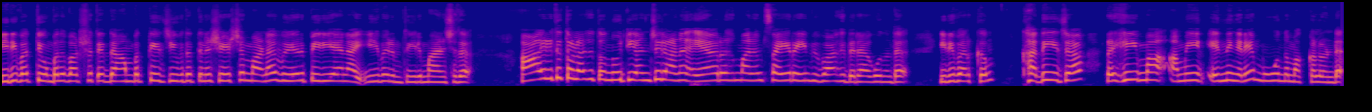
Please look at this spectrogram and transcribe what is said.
ഇരുപത്തിയൊമ്പത് വർഷത്തെ ദാമ്പത്യ ജീവിതത്തിന് ശേഷമാണ് വേർപിരിയാനായി ഇരുവരും തീരുമാനിച്ചത്. ആയിരത്തി തൊള്ളായിരത്തി തൊണ്ണൂറ്റി അഞ്ചിലാണ് എ ആർ റഹ്മാനും സൈറയും വിവാഹിതരാകുന്നത്. ഇരുവർക്കും ഖദീജ റഹീമ അമീൻ എന്നിങ്ങനെ മൂന്ന് മക്കളുണ്ട്.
